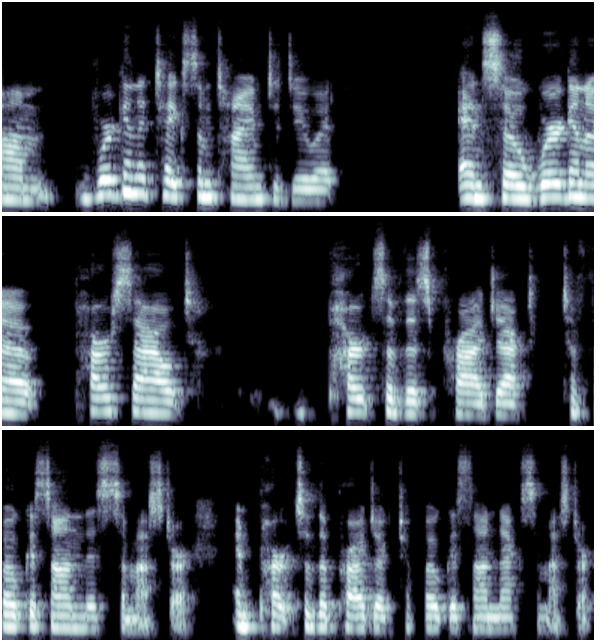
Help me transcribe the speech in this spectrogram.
Um, we're going to take some time to do it and so we're going to parse out parts of this project to focus on this semester and parts of the project to focus on next semester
